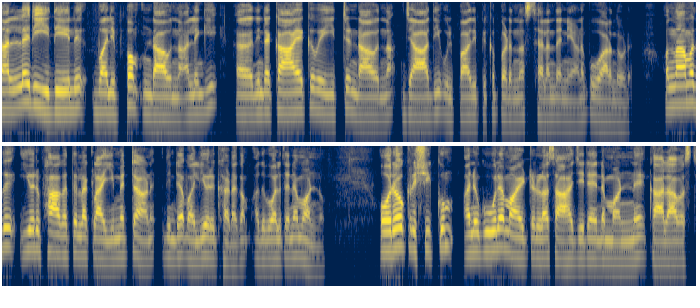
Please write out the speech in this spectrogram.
നല്ല രീതിയിൽ വലിപ്പം ഉണ്ടാവുന്ന അല്ലെങ്കിൽ ഇതിന്റെ കായക്ക് വെയിറ്റ് ഉണ്ടാവുന്ന ജാതി ഉൽപ്പാദിപ്പിക്കപ്പെടുന്ന സ്ഥലം തന്നെയാണ് പൂവാറന്തോട്. ഒന്നാമത് ഈ ഒരു ഭാഗത്തുള്ള ക്ലൈമറ്റാണ് ഇതിന്റെ വലിയൊരു ഘടകം അതുപോലെ തന്നെ മണ്ണും. ഓരോ കൃഷിക്കും അനുകൂലമായിട്ടുള്ള സാഹചര്യം അതിന്റെ മണ്ണ് കാലാവസ്ഥ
